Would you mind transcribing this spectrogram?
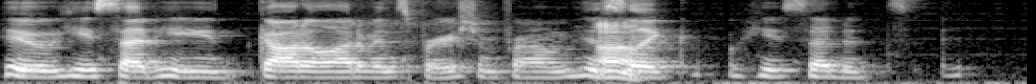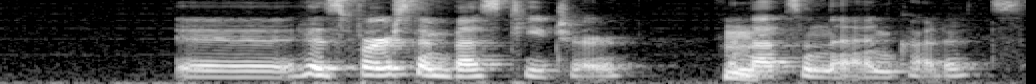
who he said he got a lot of inspiration from. His Oh. like he said it's uh, his first and best teacher, Hmm. and that's in the end credits.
